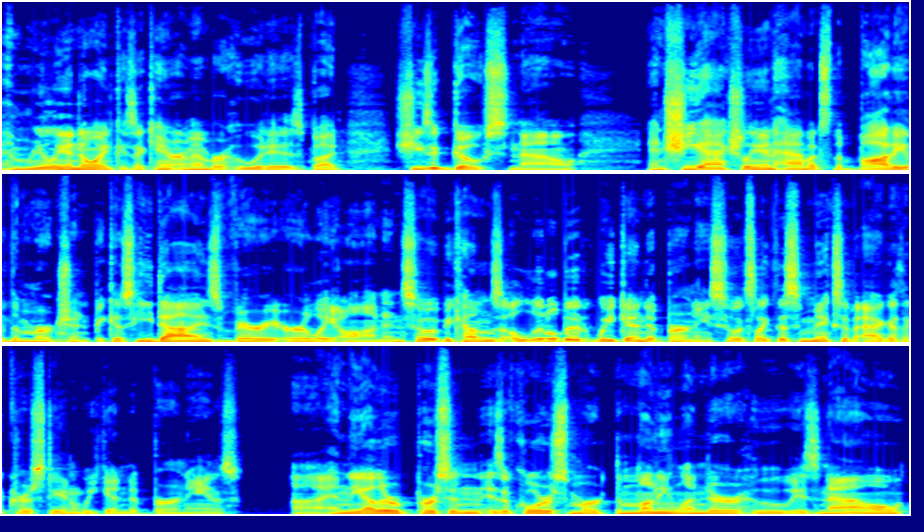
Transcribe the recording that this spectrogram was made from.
am really annoyed because I can't remember who it is, but she's a ghost now and she actually inhabits the body of the merchant because he dies very early on, and so it becomes a little bit Weekend at Bernie's. So it's like this mix of Agatha Christie and Weekend at Bernie's. Uh, and the other person is, of course, Mirt the moneylender, who is now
